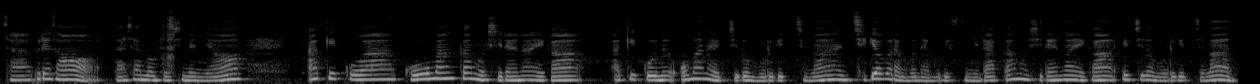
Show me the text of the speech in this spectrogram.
자, 그래서 다시 한번 보시면요. 아끼꼬와 고만까 무시레나이가 아끼꼬는 오만할지도 모르겠지만 직역을 한번 해보겠습니다. 까무시레나이가 일지도 모르겠지만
